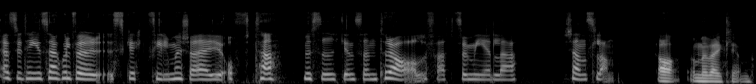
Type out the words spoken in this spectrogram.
Alltså jag tänker särskilt för skräckfilmer så är ju ofta musiken central för att förmedla känslan. Ja, men verkligen.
